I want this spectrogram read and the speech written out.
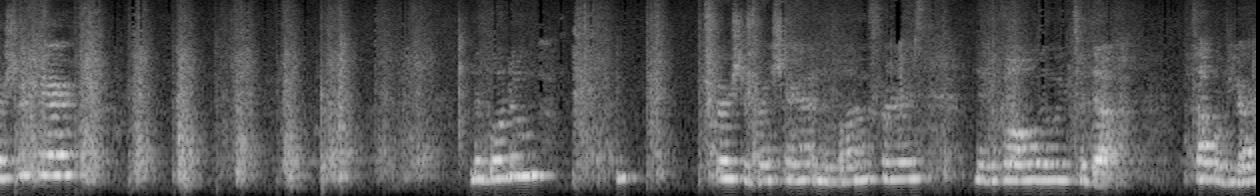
So you brush your hair. The bottom. First brush your hair on the bottom first. Then go all the way to the top of your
